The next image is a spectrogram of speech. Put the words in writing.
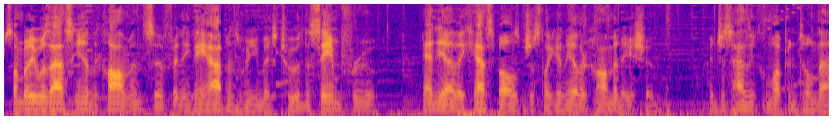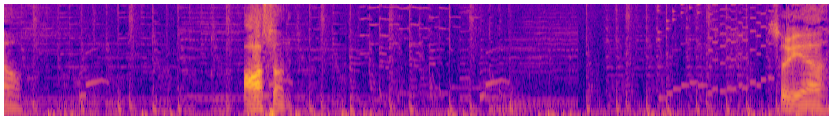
Somebody was asking in the comments if anything happens when you mix two of the same fruit. And yeah, they cast spells just like any other combination. It just hasn't come up until now. Awesome. So yeah,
